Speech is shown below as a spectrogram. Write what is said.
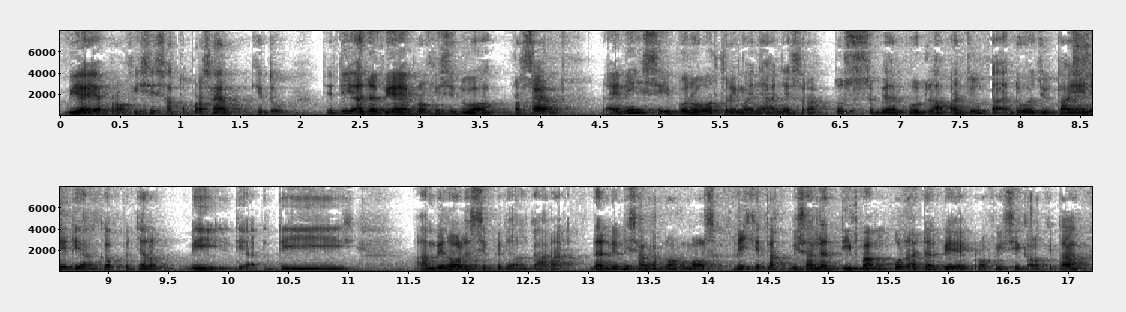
biaya provisi satu persen gitu. Jadi ada biaya provisi 2%. Nah, ini si borrower terimanya hanya 198 juta. 2 jutanya ini dianggap penyel di, di, di ambil oleh si penyelenggara dan ini sangat normal sekali kita bisa lihat di bank pun ada biaya provisi kalau kita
